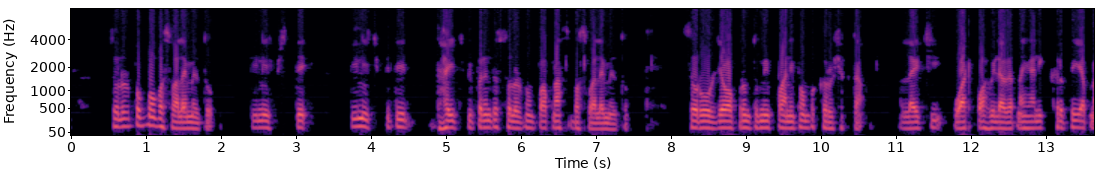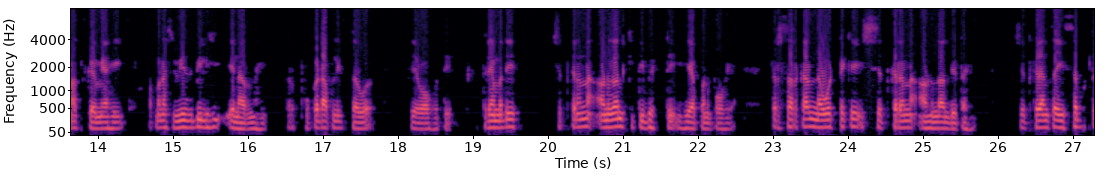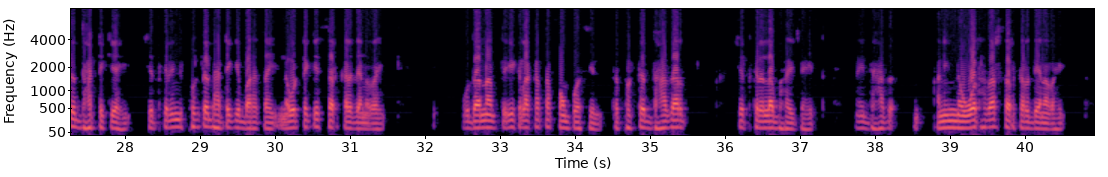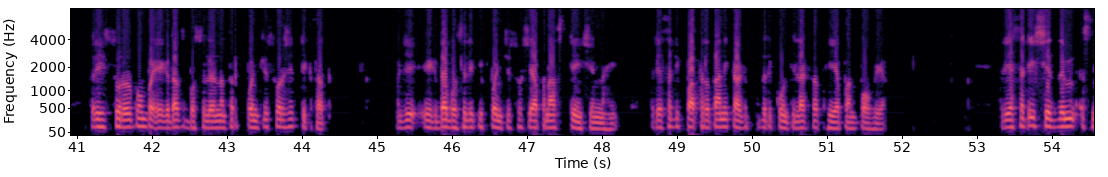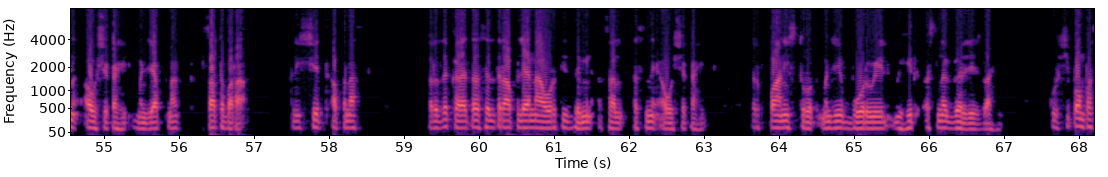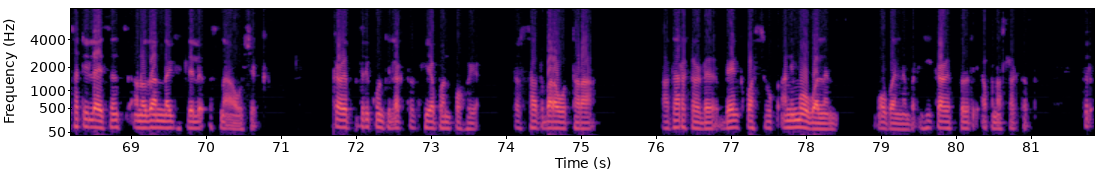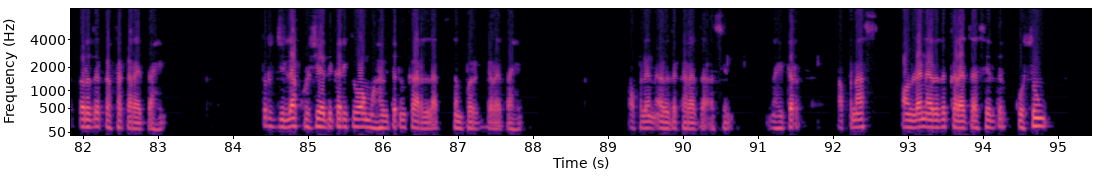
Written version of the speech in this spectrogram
सोलर पंप बसवायला मिळतो. तीन एच पी ते तीन एच पी ते दहा एच पी पर्यंत सोलर पंप आपणास बसवायला मिळतो. सौर ऊर्जा वापरून तुम्ही पाणी पंप करू शकता. लाईटची वाट पाहावी लागत नाही आणि खर्चही आपणास कमी आहे. आपणास वीज बिलही येणार नाही. तर फुकट आपली सर्व सेवा होते. तर यामध्ये शेतकऱ्यांना अनुदान किती भेटते हे आपण पाहूया. तर सरकार नव्वद टक्के शेतकऱ्यांना अनुदान देत आहे. शेतकऱ्यांचा हिस्सा फक्त दहा टक्के आहे. शेतकऱ्यांनी फक्त दहा टक्के भरायचा आहे. नव्वद टक्के सरकार देणार आहे. उदाहरणार्थ एक लाखाचा पंप असेल तर फक्त दहा हजार शेतकऱ्याला भरायचे आहेत. आणि दहा हजार आणि नव्वद हजार सरकार देणार आहे. तर हे सोलर पंप एकदाच बसवल्यानंतर पंचवीस वर्षे टिकतात. म्हणजे एकदा बसवले की पंचवीस वर्षे आपण आज टेन्शन नाही. तर यासाठी पात्रता आणि कागदपत्रे कोणती लागतात हे आपण पाहूया. तर यासाठी शेतजमीन असणं आवश्यक आहे. म्हणजे आपण सातबारा आणि शेत आपणास अर्ज करायचा असेल तर आपल्या नावावरती जमीन असाल असणे आवश्यक आहे. तर पाणी स्रोत म्हणजे बोरवेल विहीर असणं गरजेचं आहे. कृषी पंपासाठी लायसन्स अनुदान न घेतलेलं असणं आवश्यक. कागदपत्रे कोणती लागतात हे आपण पाहूया. तर सातबारा उतारा आधार कार्ड बँक पासबुक आणि मोबाईल नंबर मोबाईल नंबर ही कागदपत्रे आपणास लागतात. तर अर्ज कसा करायचा आहे? तर जिल्हा कृषी अधिकारी किंवा महावितरण कार्यालयात संपर्क करायचा आहे. ऑफलाईन अर्ज करायचा असेल. नाहीतर आपणास ऑनलाईन अर्ज करायचा असेल तर Kusum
